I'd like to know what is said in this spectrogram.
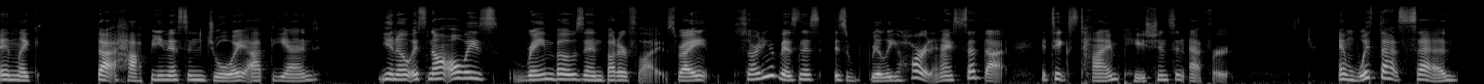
and like that happiness and joy at the end, you know, it's not always rainbows and butterflies, right? Starting a business is really hard. And I said that. It takes time, patience, and effort. And with that said,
